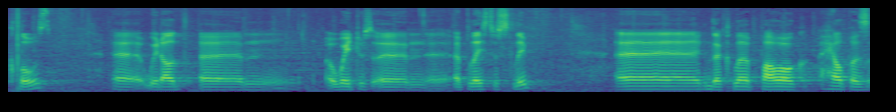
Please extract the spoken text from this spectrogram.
closed, without um, a way to, um, a place to sleep. the club PAOK helped us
